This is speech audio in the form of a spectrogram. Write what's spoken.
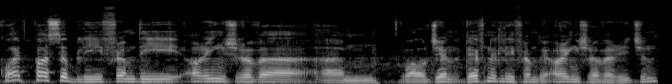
Quite possibly from the Orange River, um, well, definitely from the Orange River region,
